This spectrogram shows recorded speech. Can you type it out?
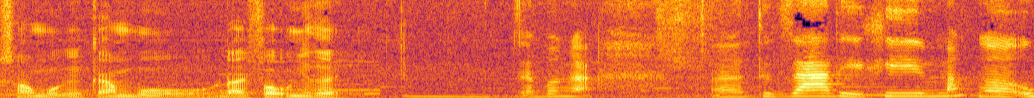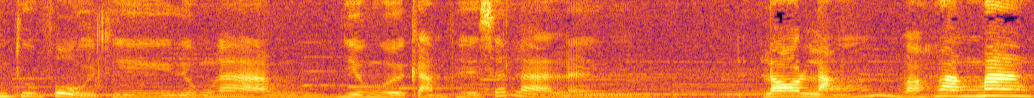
sau một cái ca mổ đại phẫu như thế. Ừ, dạ vâng ạ. À, thực ra thì khi mắc uh, ung thư phổi thì đúng là nhiều người cảm thấy rất là, là lo lắng và hoang mang.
